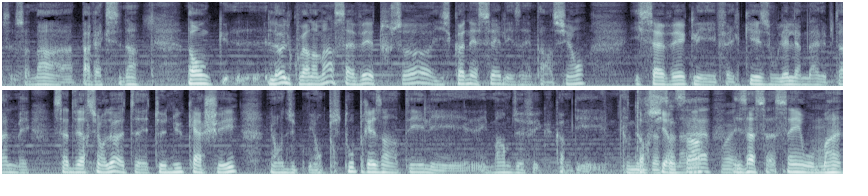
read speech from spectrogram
c'est seulement par accident. Donc euh, là, le gouvernement savait tout ça, il connaissait les intentions, il savait que les Felkis voulaient l'amener à l'hôpital, mais cette version-là était tenue cachée. Ils ont, dû, ils ont plutôt présenté les, membres du FLQ comme des, tortionnaires, des assassins, aux, mains,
